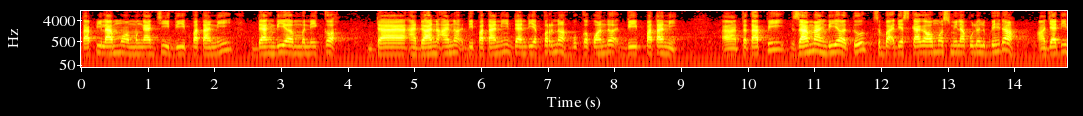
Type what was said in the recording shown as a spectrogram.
tapi lama mengaji di Patani dan dia menikah dan ada anak-anak di Patani dan dia pernah buka pondok di Patani. Uh, tetapi zaman dia tu sebab dia sekarang umur 90 lebih dah. Uh, jadi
